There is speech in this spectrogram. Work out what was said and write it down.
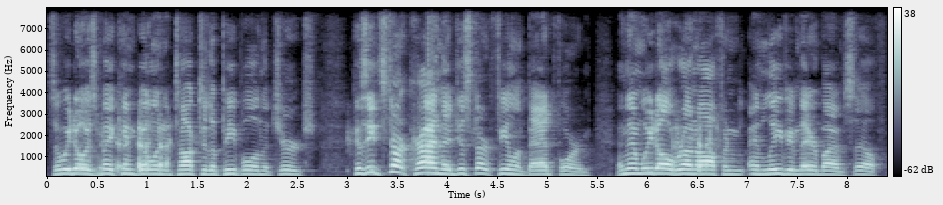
So we'd always make him go in and talk to the people in the church because he'd start crying. They'd just start feeling bad for him, and then we'd all run off and, and leave him there by himself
